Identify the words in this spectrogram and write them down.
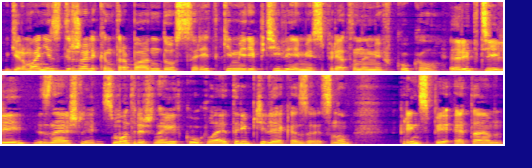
В Германии задержали контрабанду с редкими рептилиями, спрятанными в кукол. Рептилии, знаешь ли. Смотришь на вид кукла, а это рептилия, оказывается. Ну, в принципе, это,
